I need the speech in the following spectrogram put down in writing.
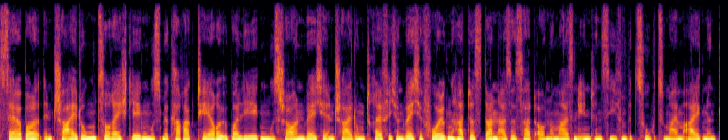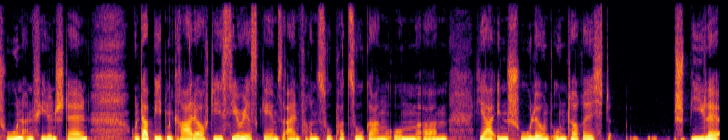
selber Entscheidungen zurechtlegen, muss mir Charaktere überlegen, muss schauen, welche Entscheidungen treffe ich und welche Folgen hat es dann. Also es hat auch nochmals einen intensiven Bezug zu meinem eigenen Tun an vielen Stellen. Und da bieten gerade auch die Serious Games einfach einen super Zugang, um ähm, ja in Schule und Unterricht Spiele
